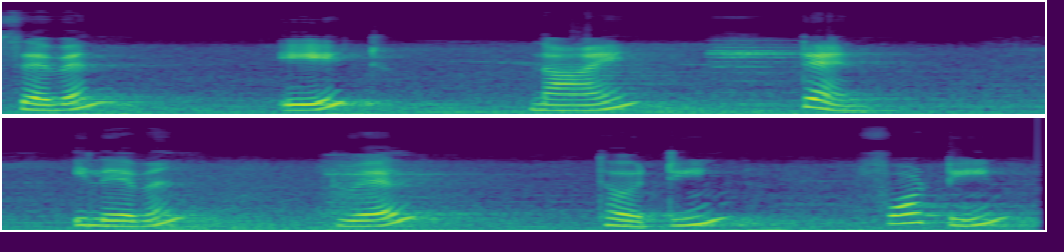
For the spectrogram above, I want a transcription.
7, 8, 9, 10, 11, 12, 13, 14,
